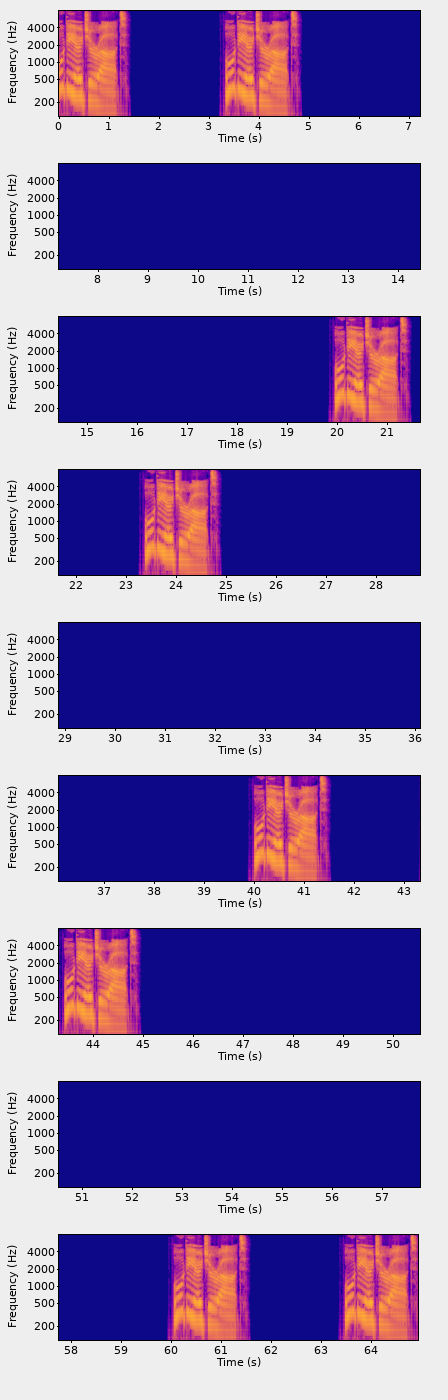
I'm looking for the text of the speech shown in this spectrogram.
Audio Gerard Audio Gerard Audio Gerard Audio Gerard Audio Gerard. Audio Gerard. Audio Gerard. Audio Gerard.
